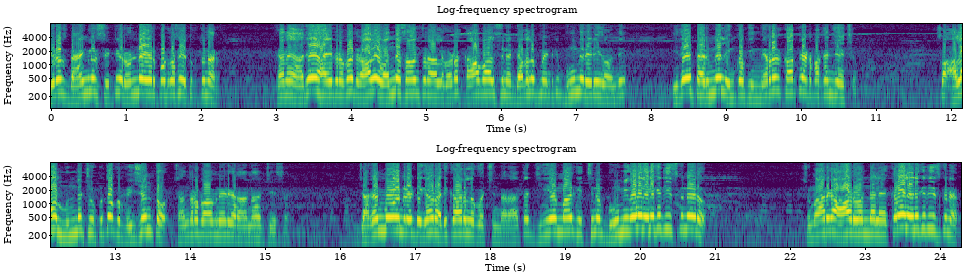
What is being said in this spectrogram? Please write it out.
ఈరోజు బెంగళూరు సిటీ రెండో ఎయిర్పోర్ట్ కోసం ఎతుకుతున్నారు. కానీ అదే హైదరాబాద్ రాబోయే వంద సంవత్సరాలు కూడా కావాల్సిన డెవలప్మెంట్కి భూమి రెడీగా ఉంది. ఇదే టెర్మినల్ ఇంకొక మిర్రర్ కాపీ అటు పక్కన చేయొచ్చు. సో అలా ముందు చూపుతో ఒక విజన్తో చంద్రబాబు నాయుడు గారు ఆనాడు చేశారు. జగన్మోహన్ రెడ్డి గారు అధికారంలోకి వచ్చిన తర్వాత జిఎంఆర్కి ఇచ్చిన భూమి కూడా వెనక్కి తీసుకున్నాడు. సుమారుగా ఆరు వందల ఎకరాలు వెనక్కి తీసుకున్నారు.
